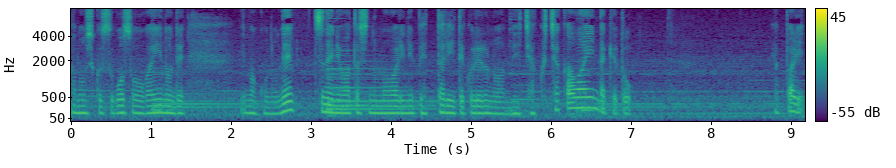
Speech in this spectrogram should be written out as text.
楽しく過ごす方がいいので今このね常に私の周りにべったりいてくれるのはめちゃくちゃ可愛いんだけどやっぱり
